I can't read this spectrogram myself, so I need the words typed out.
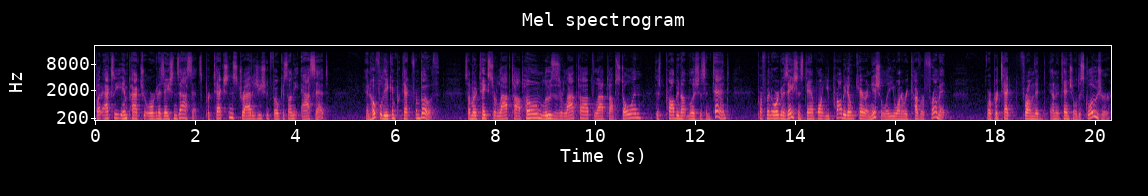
but actually impact your organization's assets. Protection strategy should focus on the asset, and hopefully you can protect from both. Someone who takes their laptop home, loses their laptop, the laptop's stolen, there's probably not malicious intent, but from an organization standpoint, you probably don't care initially. You want to recover from it or protect from the unintentional disclosure.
